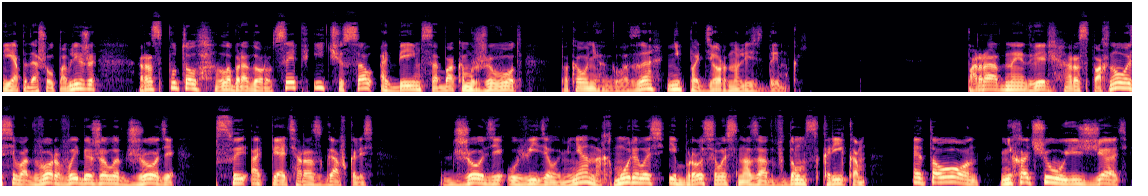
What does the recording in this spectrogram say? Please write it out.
Я подошел поближе, распутал лабрадору цепь и чесал обеим собакам живот, пока у них глаза не подернулись дымкой. Парадная дверь распахнулась, и во двор выбежала Джоди. Псы опять разгавкались. Джоди увидела меня, нахмурилась и бросилась назад в дом с криком «Это он! Не хочу уезжать!»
